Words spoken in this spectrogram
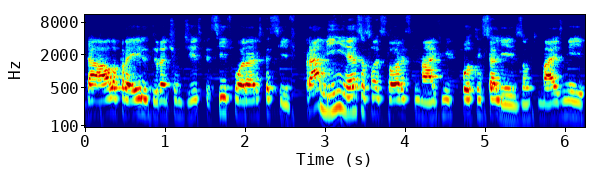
dar aula para eles durante um dia específico, um horário específico. Para mim, essas são as histórias que mais me potencializam, que mais me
